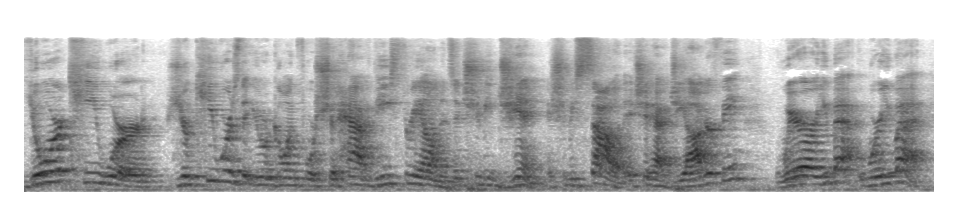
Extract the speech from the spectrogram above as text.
Your keyword, your keywords that you are going for should have these three elements. It should be gin. It should be solid. It should have geography. Where are you at? Where are you at?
